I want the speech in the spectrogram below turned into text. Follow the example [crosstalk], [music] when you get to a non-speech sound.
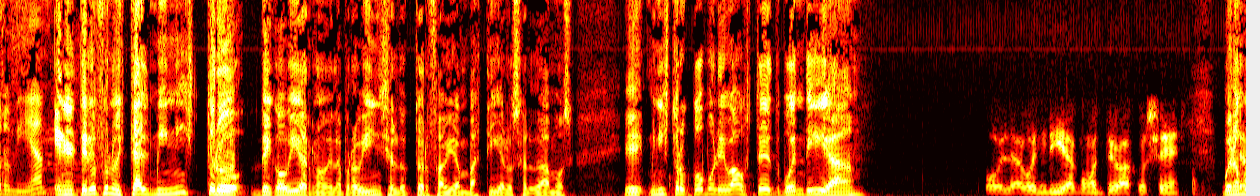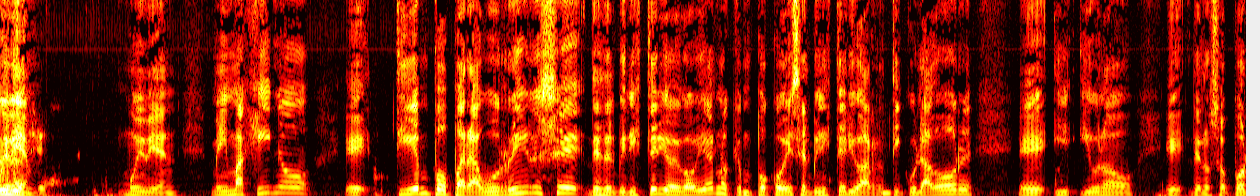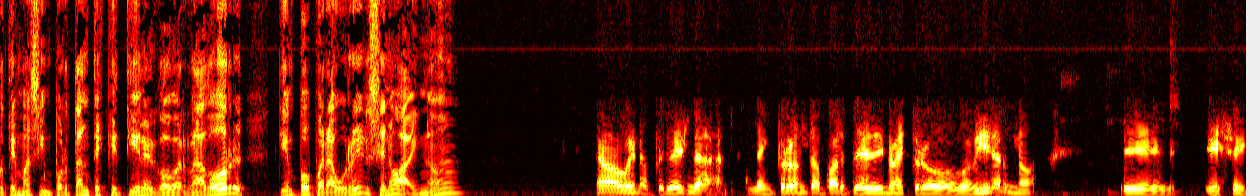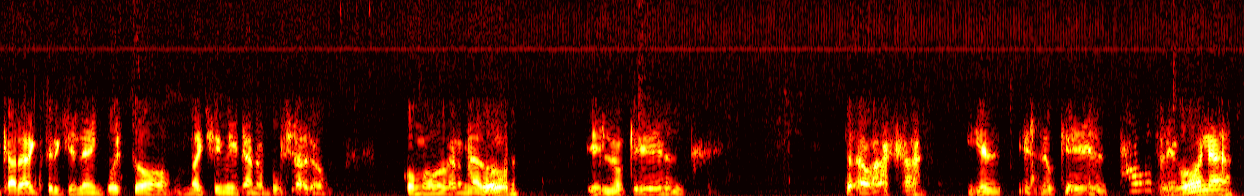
En el teléfono está el ministro de Gobierno de la provincia, el doctor Fabián Bastilla, lo saludamos. Eh, ministro, ¿cómo le va a usted? Buen día. Hola, buen día, ¿cómo te va, José? Bueno, muy bien, muy bien. Me imagino eh, tiempo para aburrirse desde el Ministerio de Gobierno, que un poco es el ministerio articulador eh, y, y, uno de los soportes más importantes que tiene el gobernador. Tiempo para aburrirse no hay, ¿no? No, bueno, pero es la, la impronta parte de nuestro gobierno, eh, es el carácter que le ha impuesto Maximiliano Puyaro como gobernador, es lo que él trabaja y él, es lo que él pregona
